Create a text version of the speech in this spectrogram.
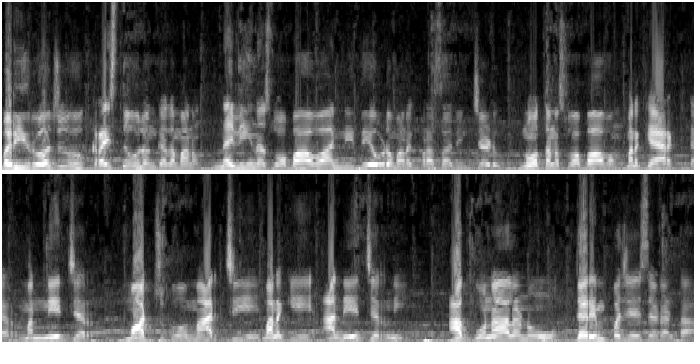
మరి ఈరోజు క్రైస్తవులం కదా మనం. నవీన స్వభావాన్ని దేవుడు మనకు ప్రసాదించాడు. నూతన స్వభావం మన క్యారెక్టర్ మన నేచర్ మార్చుకో మార్చి మనకి ఆ నేచర్ని ఆ గుణాలను ధరింపజేశాడంట.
